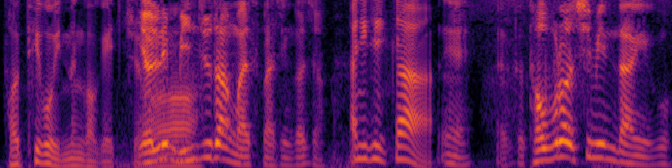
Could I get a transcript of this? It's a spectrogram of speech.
버티고 있는 거겠죠. 열린 민주당 말씀하신 거죠? 아니 그러니까 예. 더불어 시민당이고.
